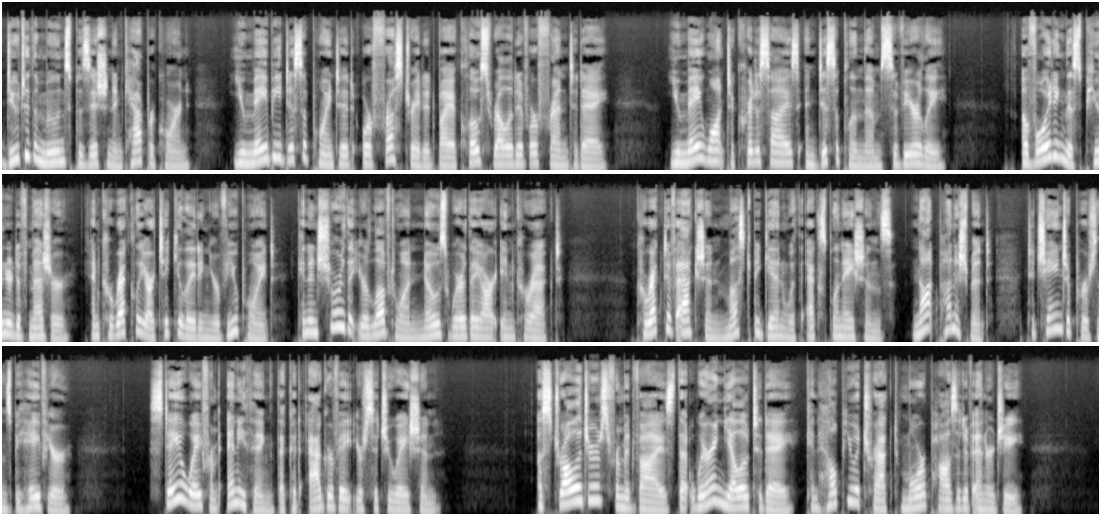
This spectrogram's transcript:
due to the moon's position in Capricorn, you may be disappointed or frustrated by a close relative or friend today. You may want to criticize and discipline them severely. Avoiding this punitive measure and correctly articulating your viewpoint can ensure that your loved one knows where they are incorrect. Corrective action must begin with explanations, not punishment, to change a person's behavior. Stay away from anything that could aggravate your situation. Astrologers from advise that wearing yellow today can help you attract more positive energy.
